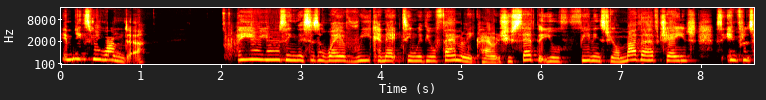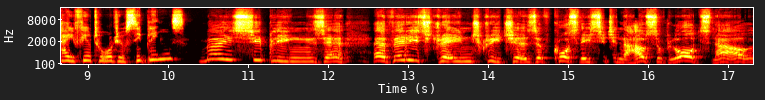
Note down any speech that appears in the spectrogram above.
It makes me wonder. Are you using this as a way of reconnecting with your family, Clarence? You said that your feelings to your mother have changed. Has it influenced how you feel towards your siblings? My siblings uh, are very strange creatures. Of course, they sit in the House of Lords now,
